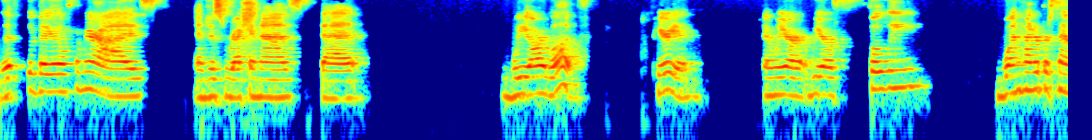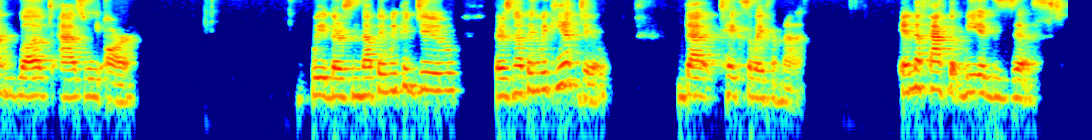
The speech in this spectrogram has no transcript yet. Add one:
lift the veil from your eyes, and just recognize that we are love, period. And we are we are fully 100% loved as we are. We there's nothing we could do, there's nothing we can't do that takes away from that. In the fact that we exist,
